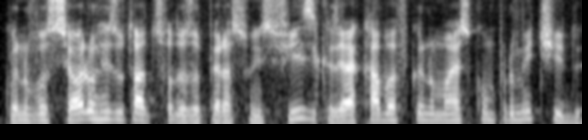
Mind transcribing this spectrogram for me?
quando você olha o resultado só das operações físicas, ele acaba ficando mais comprometido.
